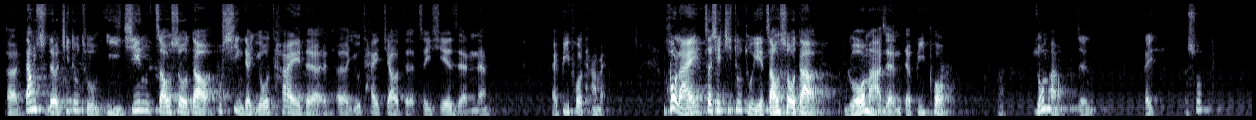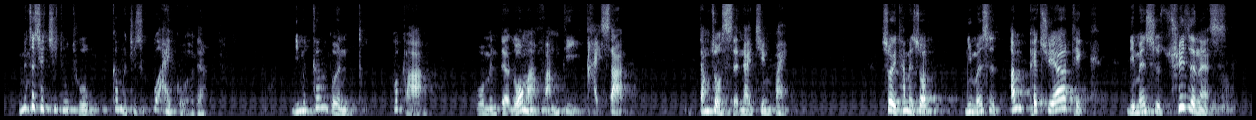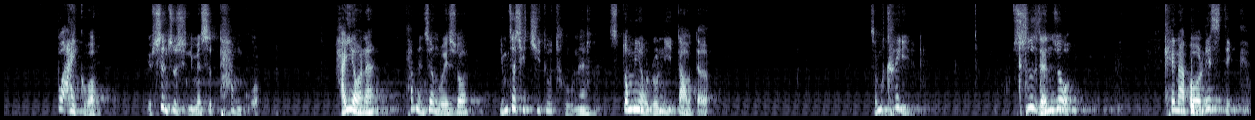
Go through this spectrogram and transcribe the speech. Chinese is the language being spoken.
呃，当时的基督徒已经遭受到不幸的犹太的呃犹太教的这些人呢，来逼迫他们。后来这些基督徒也遭受到罗马人的逼迫，罗马人来说，你们这些基督徒根本就是不爱国的，你们根本。不把我们的罗马皇帝凯撒当做神来敬拜，所以他们说你们是 unpatriotic，你们是 treasonous，不爱国，甚至是你们是叛国。还有呢，他们认为说你们这些基督徒呢都没有伦理道德，怎么可以？吃人肉？cannibalistic，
